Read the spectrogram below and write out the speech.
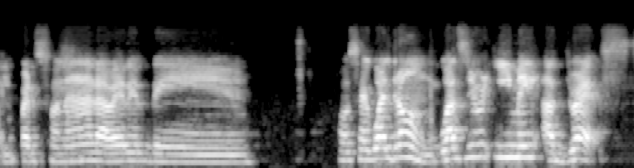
el personal, a ver, el de José Gualdrón. What's your email address?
